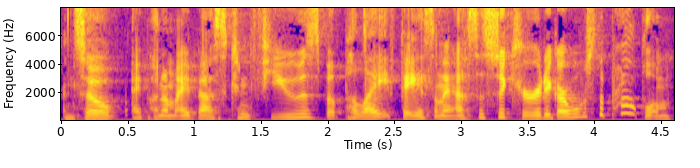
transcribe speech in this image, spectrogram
And so I put on my best confused but polite face and I asked the security guard, what was the problem?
